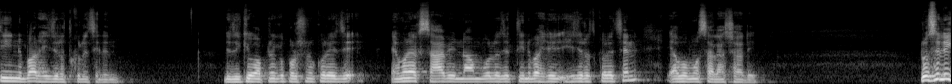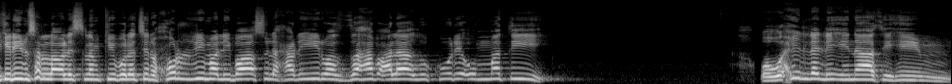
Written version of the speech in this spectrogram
তিনবার হিজরত করেছিলেন। যদি কেউ আপনাকে প্রশ্ন করে যে, এমন এক সাহাবির নাম বলল যে তিনবার হিজরত করেছেন আবু মুসা আল আশারি রসুল করিম সাল্লাহ ইসলাম কী বলেছেন? হর্রিমা লিবাসুল হারির ওয়াজ আলা দুকুরে উম্মতি। ও ওহিল্লি ইনাথিহিম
